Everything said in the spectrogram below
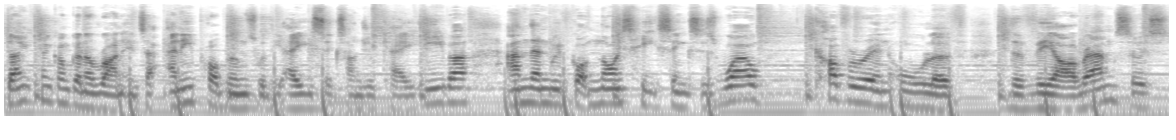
don't think I'm going to run into any problems with the 8600K either. And then we've got nice heat sinks as well, covering all of the VRM, so it's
